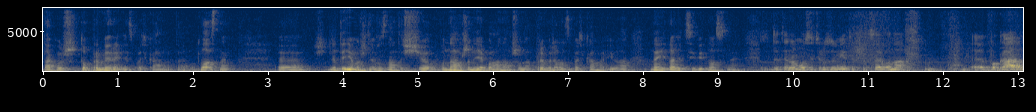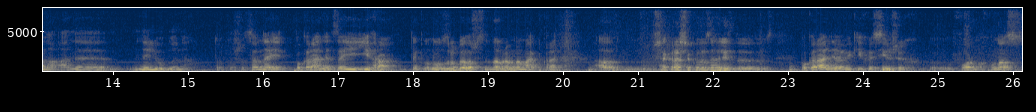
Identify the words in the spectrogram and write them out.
також до примирення з батьками. Та? От, власне, е, дитині важливо знати, що вона вже не є погана, що вона примирилася з батьками і вона в неї далі ці відносини. Дитина мусить розуміти, що це вона е, покарана, а не, не люблена. Тобто, що це в неї покарання, це її гра. Типу, ну зробила щось недобре, вона має покарання. А ще краще, коли взагалі е, покарання в якихось інших е, формах. У нас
